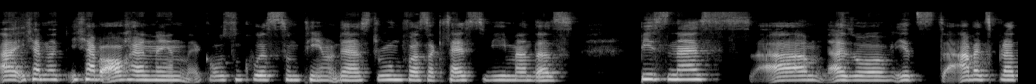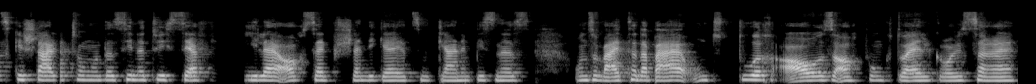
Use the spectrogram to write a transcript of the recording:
Äh, ich habe ich habe auch einen großen Kurs zum Thema, der heißt Room for Success, wie man das Business, ähm, also jetzt Arbeitsplatzgestaltung und da sind natürlich sehr viele auch Selbstständige jetzt mit kleinem Business und so weiter dabei und durchaus auch punktuell größere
